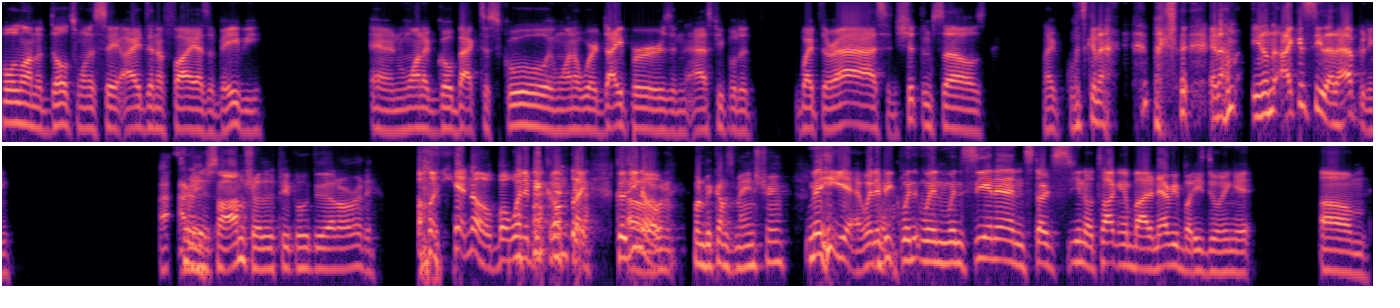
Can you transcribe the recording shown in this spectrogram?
full on adults want to say i identify as a baby and want to go back to school and want to wear diapers and ask people to wipe their ass and shit themselves like what's gonna like and i'm you know i can see that happening I, I I mean, there's- I'm sure there's people who do that already. oh yeah no but when it becomes like because you Oh, know when, when it becomes mainstream. me yeah when it be when when when cnn starts you know talking about it and everybody's doing it um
